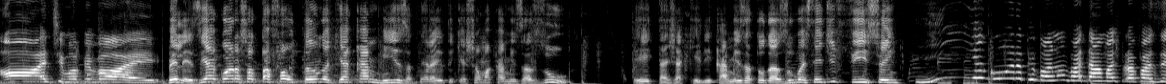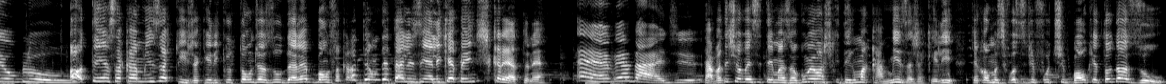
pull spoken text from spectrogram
ótima, Up Boy. Beleza, e agora só tá faltando aqui a camisa. Pera aí, eu tenho que achar uma camisa azul. Eita, Jaqueline, camisa toda azul vai ser difícil, hein? Ih, agora, Up Boy, não vai dar mais pra fazer o blue. Ó, tem essa camisa aqui, Jaqueline, que o tom de azul dela é bom, só que ela tem um detalhezinho ali que é bem discreto, né? É, verdade. Tá, mas deixa eu ver se tem mais alguma. Eu acho que tem uma camisa, Jaqueline, que é como se fosse de futebol, que é toda azul.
